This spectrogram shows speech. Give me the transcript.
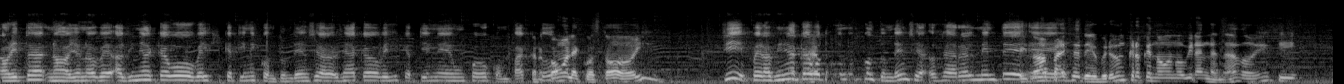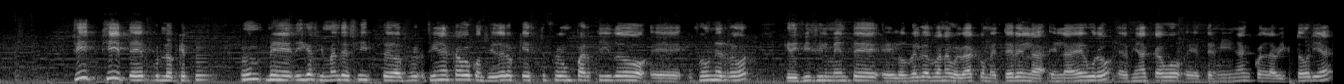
Ahorita, no, yo no veo. Al fin y al cabo, Bélgica tiene contundencia. Al fin y al cabo, Bélgica tiene un juego compacto. ¿Pero cómo le costó hoy? Sí, pero al fin y al cabo tiene contundencia. O sea, realmente. Si no eh, aparece De Bruyne, creo que no, no hubieran ganado, ¿eh? Sí. Sí, sí, lo que tú me digas y mandes, sí, pero al fin y al cabo considero que este fue un partido, eh, fue un error que difícilmente eh, los belgas van a volver a cometer en la, en la Euro. Al fin y al cabo eh, terminan con la victoria.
